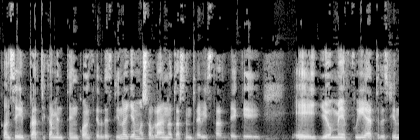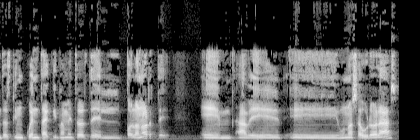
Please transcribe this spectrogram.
conseguir prácticamente en cualquier destino. Ya hemos hablado en otras entrevistas de que eh, yo me fui a 350 kilómetros del Polo Norte em, a ver eh, unas auroras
